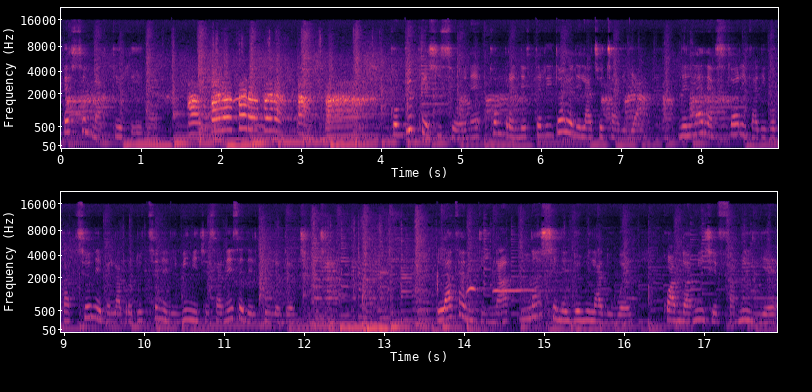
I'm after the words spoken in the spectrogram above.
verso il Mar Tirreno. Con più precisione comprende il territorio della Ciociaria, nell'area storica di vocazione per la produzione di vini cesanese del Piglio di Ocigi. La cantina nasce nel 2002 quando amici e famiglie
